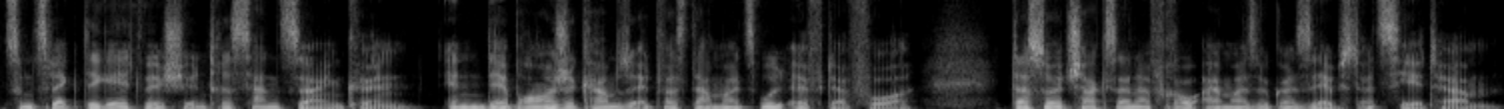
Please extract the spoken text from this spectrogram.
zum Zweck der Geldwäsche interessant sein können. In der Branche kam so etwas damals wohl öfter vor. Das soll Chuck seiner Frau einmal sogar selbst erzählt haben.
